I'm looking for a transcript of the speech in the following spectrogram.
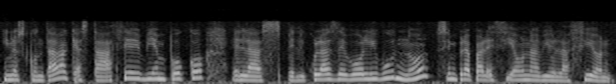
y nos contaba que hasta hace bien poco en las películas de Bollywood ¿no? siempre aparecía una violación.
